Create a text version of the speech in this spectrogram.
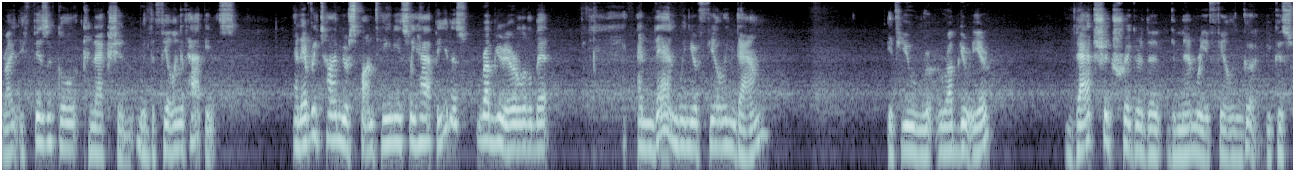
right, a physical connection with the feeling of happiness. And every time you're spontaneously happy, you just rub your ear a little bit. And then when you're feeling down, if you rub your ear, that should trigger the, the memory of feeling good because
